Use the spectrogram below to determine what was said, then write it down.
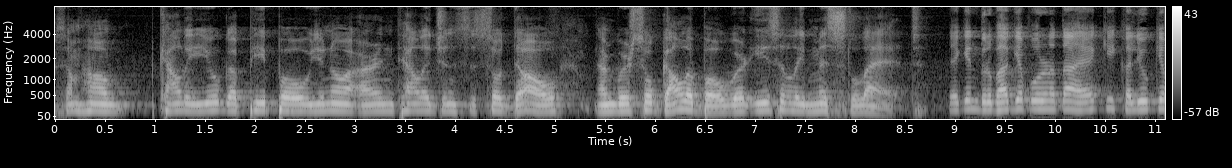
somehow Kali Yuga people, you know, our intelligence is so dull and we're so gullible, we're easily misled. लेकिन दुर्भाग्यपूर्णता है कि कलयुग के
